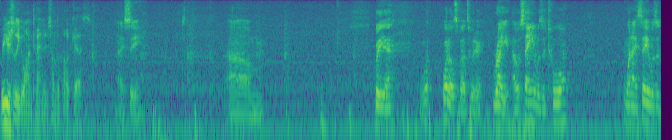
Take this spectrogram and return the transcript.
We usually go on tangents on the podcast. I see. Um, but yeah, what what else about Twitter? Right, I was saying it was a tool. When I say it was a,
